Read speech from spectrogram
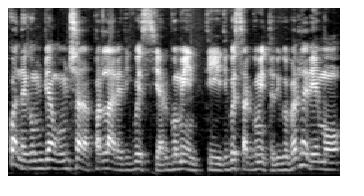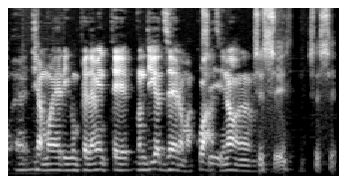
quando abbiamo cominciato a parlare di questi argomenti, di questo argomento di cui parleremo, eh, diciamo eri completamente, non dico a zero, ma quasi, sì, no? Sì, sì, sì, sì.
